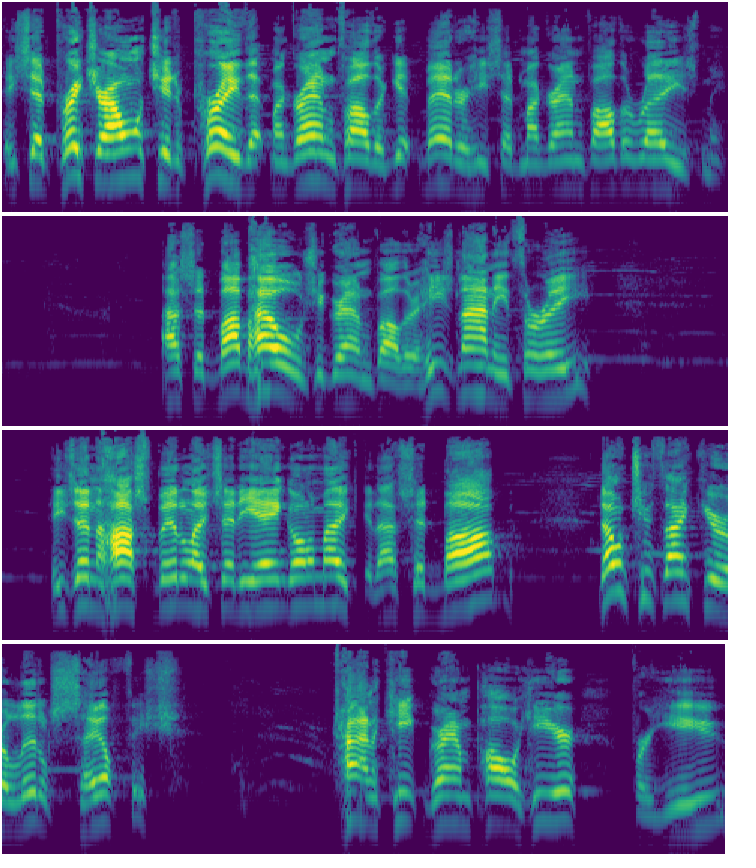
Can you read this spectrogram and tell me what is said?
He said, Preacher, I want you to pray that my grandfather get better. He said, My grandfather raised me. I said, Bob, how old's your grandfather? He's 93. He's in the hospital. They said he ain't going to make it. I said, Bob, don't you think you're a little selfish trying to keep grandpa here for you?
